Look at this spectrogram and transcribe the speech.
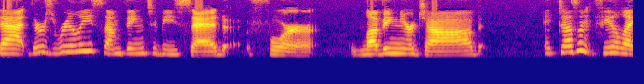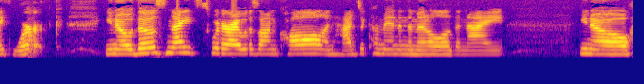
That there's really something to be said for loving your job. It doesn't feel like work. You know, those nights where I was on call and had to come in in the middle of the night, you know,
